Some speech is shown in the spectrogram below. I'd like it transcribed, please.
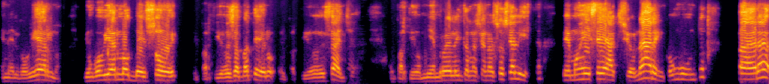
en, el gobierno y un gobierno del PSOE, el partido de Zapatero, el partido de Sánchez, un partido miembro de la Internacional Socialista, vemos ese accionar en conjunto para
